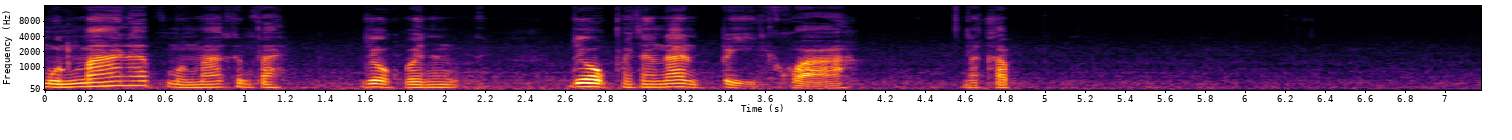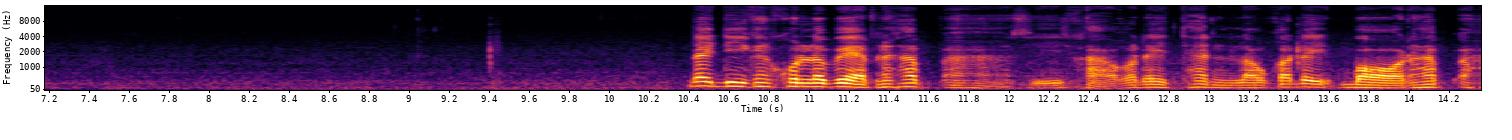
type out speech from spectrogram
หมุนม้านะครับ หมุนม้าขึ้นไป โยกไปโยกไปทางด้านปีกขวานะครับ ได้ดีกันคนละแบบนะครับ อ่า สีขาวก็ได้แท่นเราก็ได้บ่อนะครับอะ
